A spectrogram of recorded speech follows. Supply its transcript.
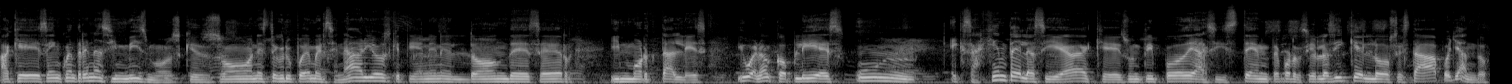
a que se encuentren a sí mismos, que son este grupo de mercenarios que tienen el don de ser inmortales. Y bueno, Copley es un exagente de la CIA, que es un tipo de asistente, por decirlo así, que los está apoyando.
